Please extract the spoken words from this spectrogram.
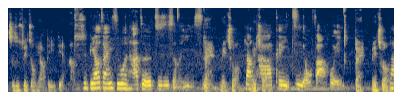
这是最重要的一点了。就是不要再一直问他这个字是什么意思。对，没错，让他可以自由发挥。对，没错。那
